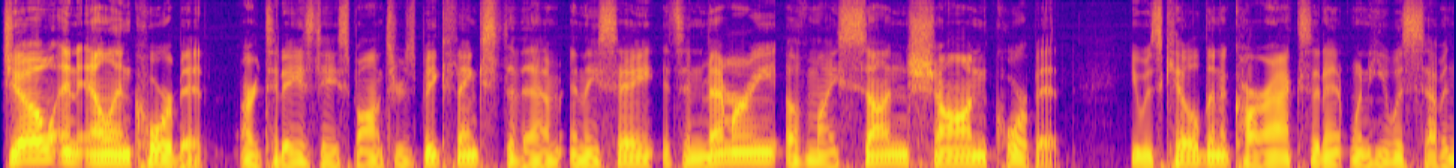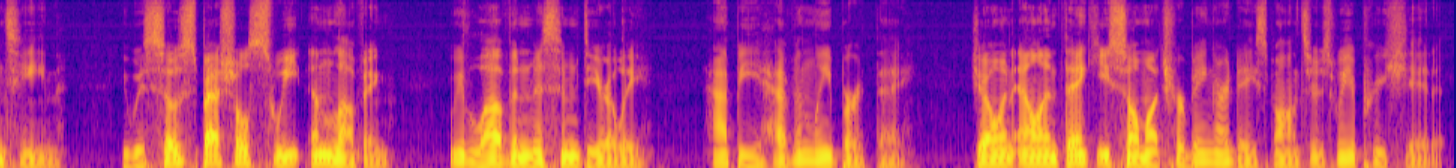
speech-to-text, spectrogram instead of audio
Joe and Ellen Corbett are today's day sponsors. Big thanks to them. And they say it's in memory of my son, Sean Corbett. He was killed in a car accident when he was 17. He was so special, sweet, and loving. We love and miss him dearly. Happy heavenly birthday. Joe and Ellen, thank you so much for being our day sponsors. We appreciate it.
